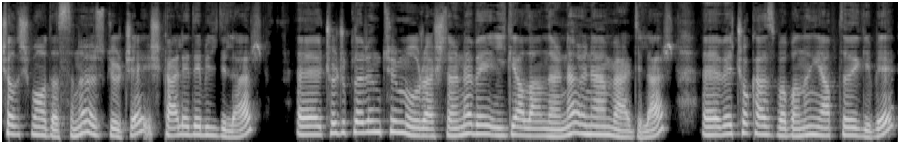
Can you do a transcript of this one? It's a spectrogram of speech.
çalışma odasını özgürce işgal edebildiler. Ee, çocukların tüm uğraşlarına ve ilgi alanlarına önem verdiler ee, ve çok az babanın yaptığı gibi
